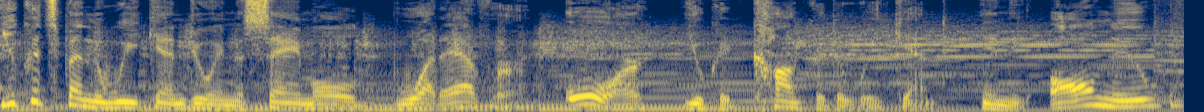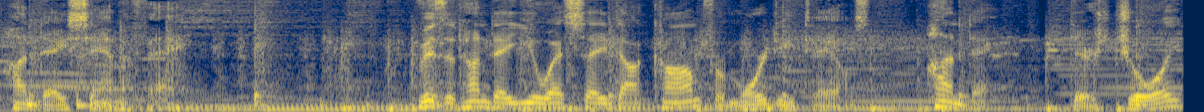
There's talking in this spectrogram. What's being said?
You could spend the weekend doing the same old whatever, or you could conquer the weekend in the all-new Hyundai Santa Fe. Visit HyundaiUSA.com for more details. Hyundai, there's joy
